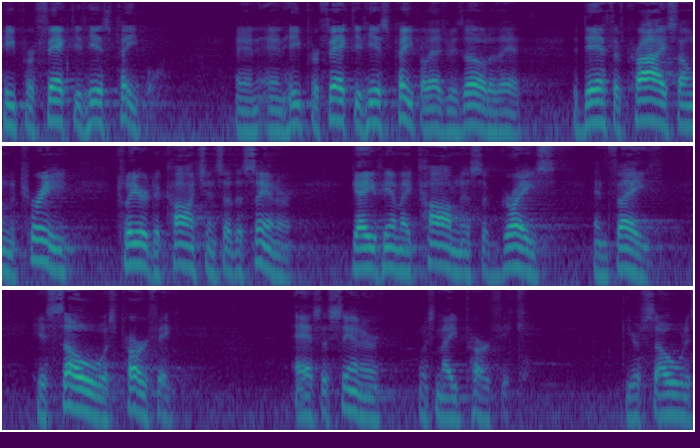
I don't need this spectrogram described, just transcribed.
He perfected his people. And, and he perfected his people as a result of that. The death of Christ on the tree cleared the conscience of the sinner, gave him a calmness of grace and faith. His soul was perfect as the sinner was made perfect. Your soul is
